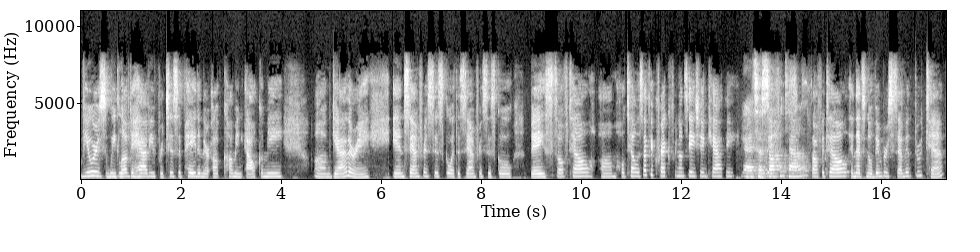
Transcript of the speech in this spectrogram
viewers, we'd love to have you participate in their upcoming Alchemy um, gathering in San Francisco at the San Francisco Bay Sofitel um, Hotel. Is that the correct pronunciation, Kathe? Yeah, it's a Sofitel. Sofitel, and that's November 7th through 10th.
